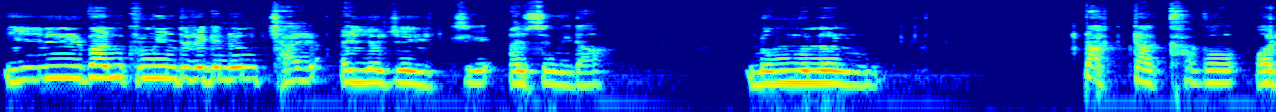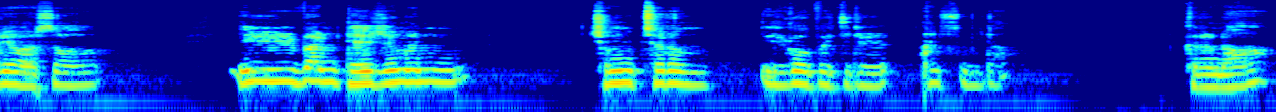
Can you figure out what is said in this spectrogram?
일반 국민들에게는 잘 알려져 있지 않습니다. 논문은 딱딱하고 어려워서 일반 대중은 좀처럼 읽어보지를 않습니다. 그러나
